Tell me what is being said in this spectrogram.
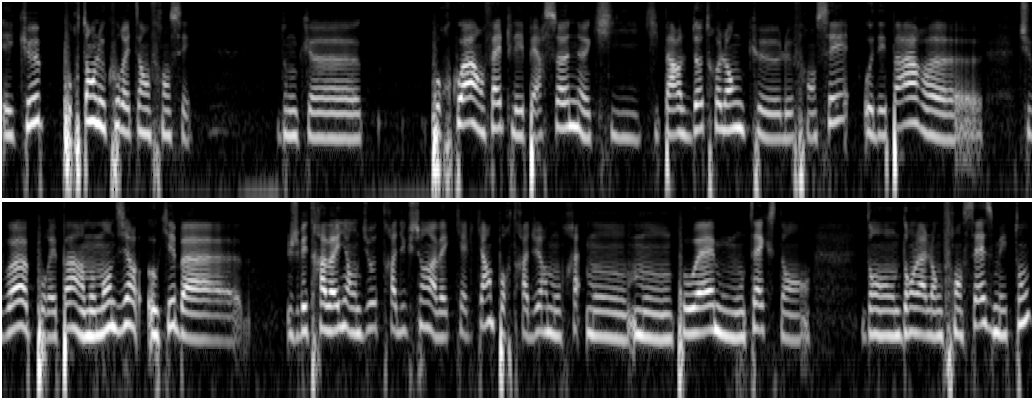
Et que pourtant le cours était en français. Donc pourquoi en fait les personnes qui, parlent d'autres langues que le français, au départ, euh, tu vois, pourraient pas à un moment dire, ok, bah, je vais travailler en duo de traduction avec quelqu'un pour traduire mon, mon, poème ou mon texte dans, dans, la langue française, mettons,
